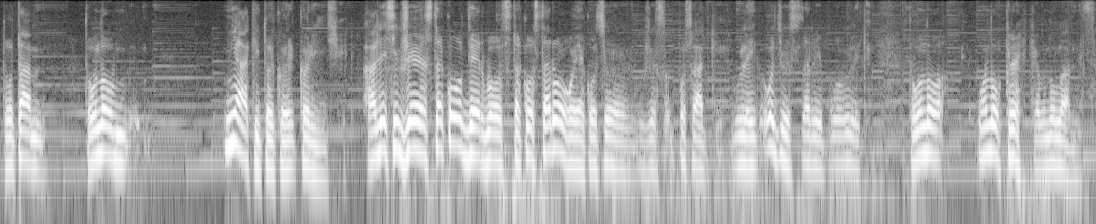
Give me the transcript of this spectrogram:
То там, то воно ніякий той корінчик. Але якщо вже з такого дерева, з такого старого, як оце вже посадки, великі, оце старий великий, то воно, воно крихке, воно ламиться.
